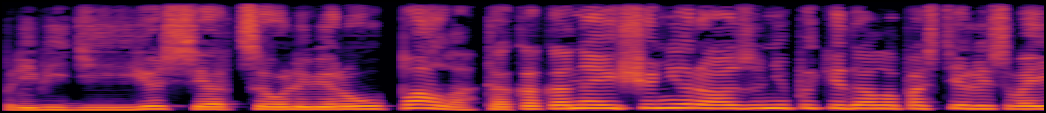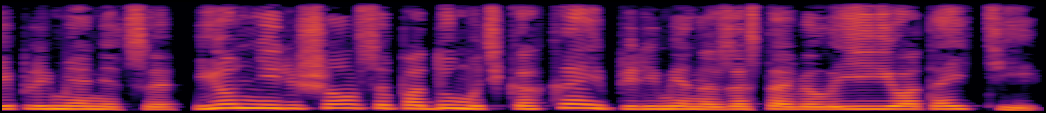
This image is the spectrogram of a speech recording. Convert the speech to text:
При виде ее сердце Оливера упало, так как она еще ни разу не покидала постели своей племянницы, и он не решался подумать, какая перемена заставила ее отойти.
